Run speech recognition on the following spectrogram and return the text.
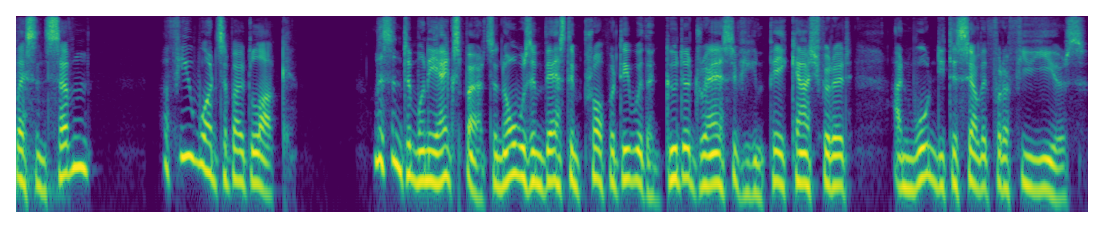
Lesson 7 A few words about luck. Listen to money experts and always invest in property with a good address if you can pay cash for it and won't need to sell it for a few years.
